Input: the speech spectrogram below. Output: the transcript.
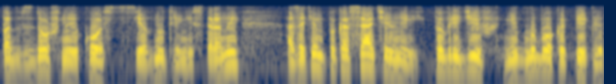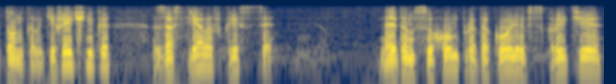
подвздошную кость с внутренней стороны, а затем по касательной, повредив неглубоко петлю тонкого кишечника, застряла в крестце. На этом сухом протоколе вскрытия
